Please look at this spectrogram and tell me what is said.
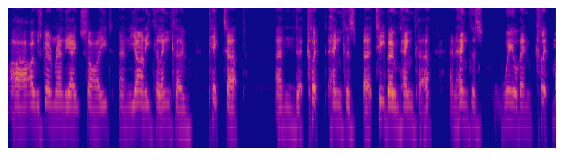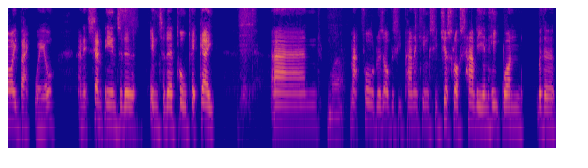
uh, I was going around the outside, and Yanni Kalenko picked up and uh, clipped Henker's uh, T-boned Henker and Henker's wheel then clipped my back wheel, and it sent me into the into the pulpit gate. And wow. Matt Ford was obviously panicking. because he just lost Javi in Heat One with a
